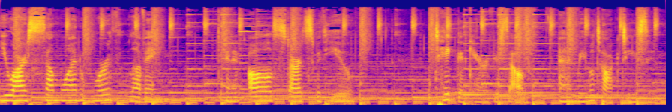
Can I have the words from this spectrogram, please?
you are someone worth loving and it all starts with you. Take good care of yourself, and we will talk to you soon.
